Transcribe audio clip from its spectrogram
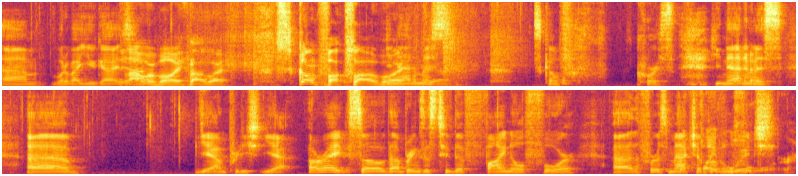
Um, what about you guys? Flower Boy. Flower Boy. Scumfuck Flower Boy. Unanimous. Scum, of course, unanimous. Um, yeah, I'm pretty. Sh- yeah. All right. So that brings us to the final four. Uh, the first matchup Final of which four.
